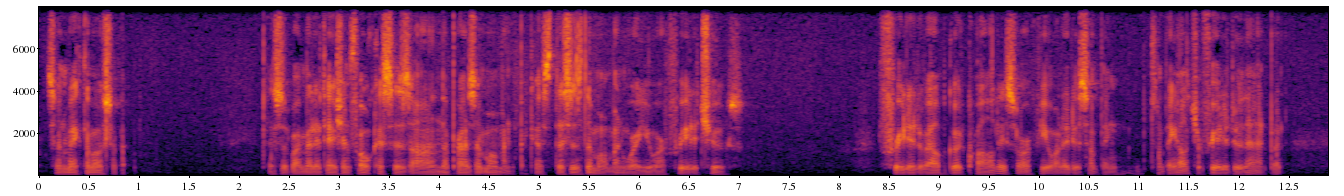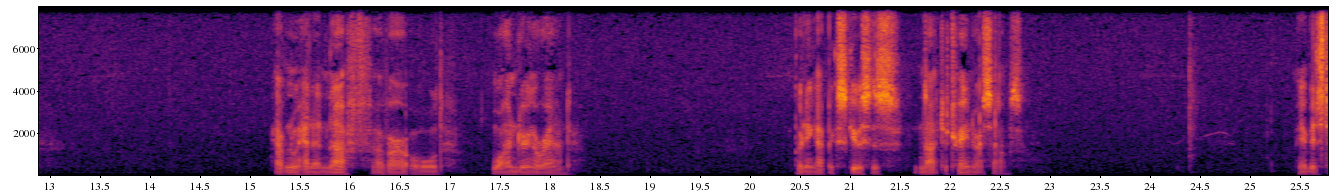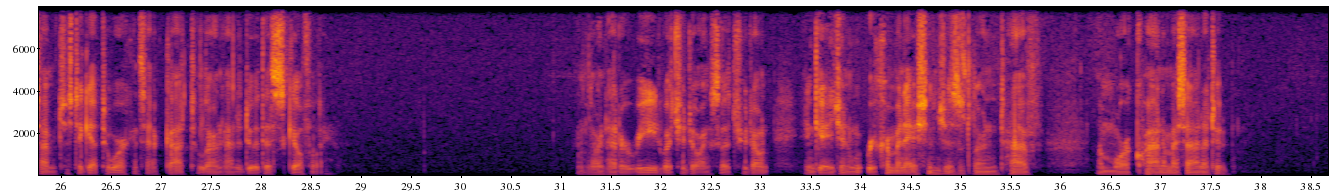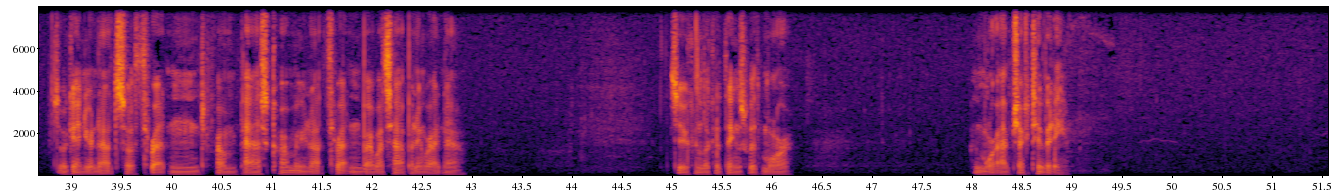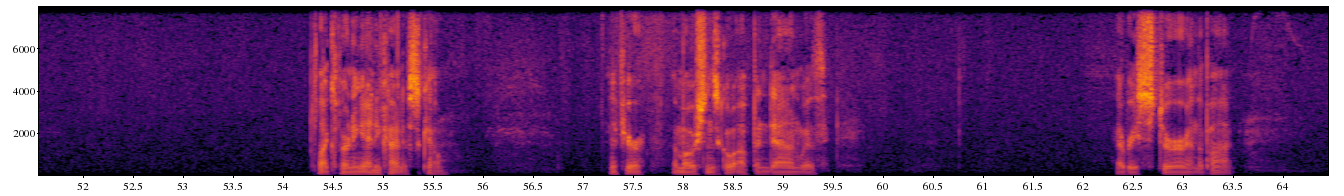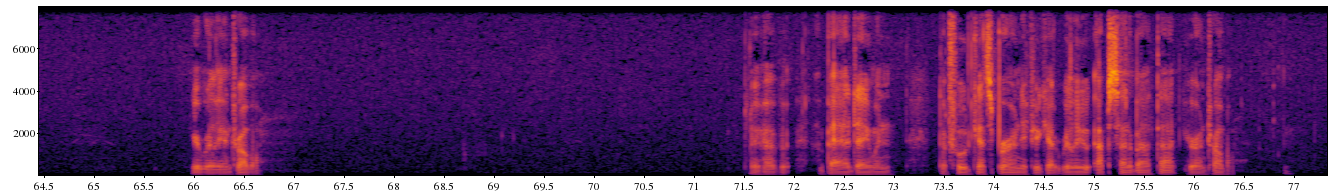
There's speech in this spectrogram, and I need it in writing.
so make the most of it. This is why meditation focuses on the present moment, because this is the moment where you are free to choose. Free to develop good qualities, or if you want to do something something else, you're free to do that. But haven't we had enough of our old wandering around, putting up excuses not to train ourselves? Maybe it's time just to get to work and say, I've got to learn how to do this skillfully. And learn how to read what you're doing so that you don't engage in recrimination. Just learn to have a more equanimous attitude. So again, you're not so threatened from past karma, you're not threatened by what's happening right now. So you can look at things with more, with more objectivity. like learning any kind of skill. If your emotions go up and down with every stir in the pot, you're really in trouble. You have a bad day when the food gets burned, if you get really upset about that, you're in trouble.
